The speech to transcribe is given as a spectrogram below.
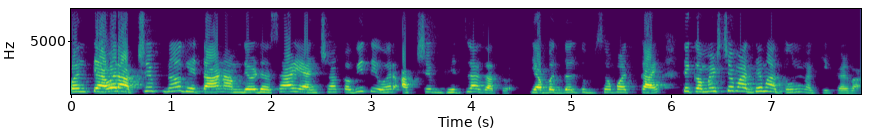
पण त्यावर आक्षेप न घेता नामदेव ढसाळ यांच्या कवितेवर आक्षेप घेतला जातोय. याबद्दल तुमचं मत काय? ते कमेंट्सच्या माध्यमातून नक्की कळवा.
